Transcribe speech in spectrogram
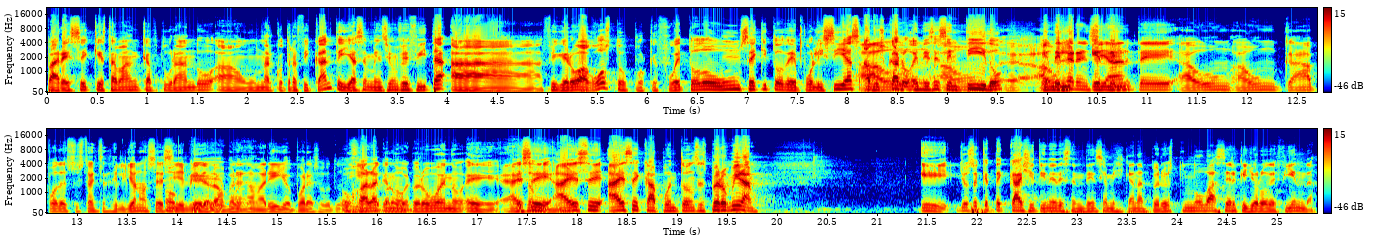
parece que estaban capturando a un narcotraficante. Ya se mencionó Fefita a Figueroa Agosto, porque fue todo un séquito de policías a, buscarlo en ese sentido. Eh, a en un el, gerenciante, a, un, a un capo de sustancias. Yo no sé si el video lo vamos en amarillo, por eso que tú Ojalá que no, pero bueno, eh, a, ese, a, ese, a ese capo entonces. Pero mira. Eh, yo sé que Tekashi tiene descendencia mexicana, pero esto no va a hacer que yo lo defienda.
